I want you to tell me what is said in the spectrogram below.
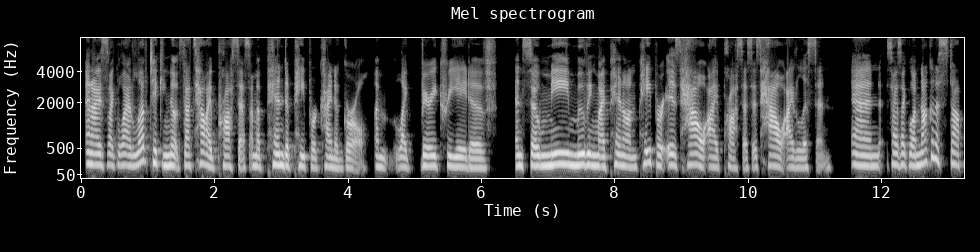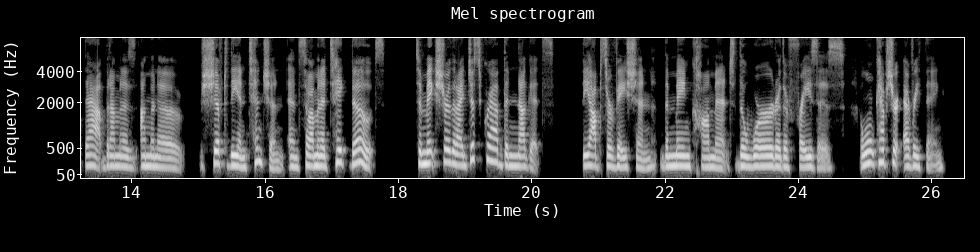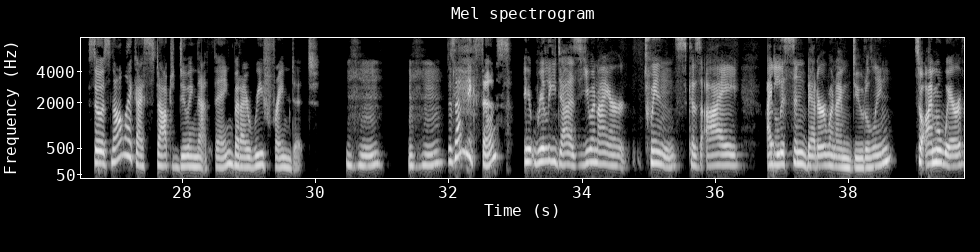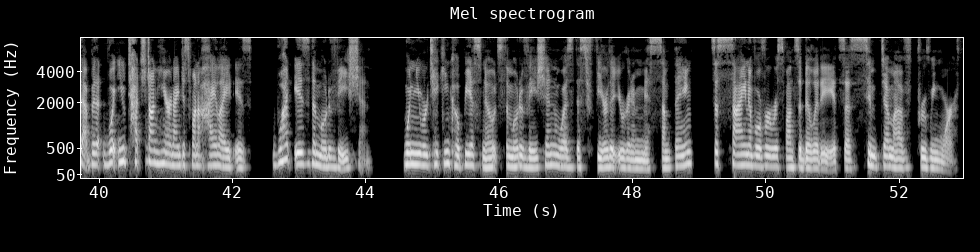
And I was like, well, I love taking notes. That's how I process. I'm a pen to paper kind of girl. I'm like very creative. And so, me moving my pen on paper is how I process, is how I listen. And so I was like, well, I'm not going to stop that, but I'm going to, I'm going to shift the intention. And so I'm going to take notes to make sure that I just grab the nuggets, the observation, the main comment, the word or the phrases. I won't capture everything. So it's not like I stopped doing that thing, but I reframed it. Mm-hmm. Mm-hmm. Does that make sense? It really does. You and I are twins because I I listen better when I'm doodling. So I'm aware of that. But what you touched on here, and I just want to highlight is what is the motivation? When you were taking copious notes, the motivation was this fear that you were going to miss something. It's a sign of over responsibility. It's a symptom of proving worth.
